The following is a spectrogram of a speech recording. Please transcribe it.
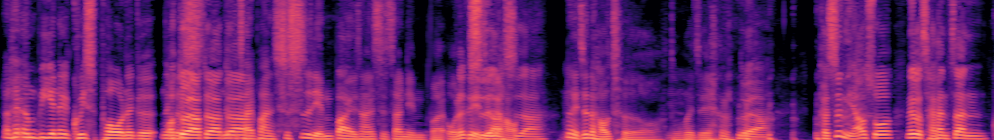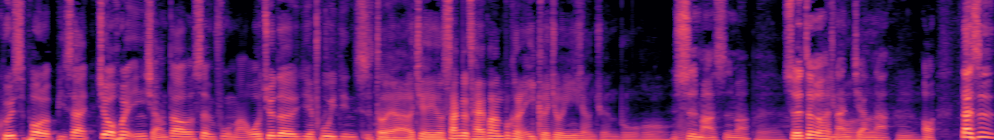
那天 NBA 那个 Chris Paul 那个那个对啊对啊对啊那个裁判十四连败还是十三连败？哦，那个也是真的好啊是，啊，那也真的好扯哦，怎么会这样？对啊。可是你要说那个裁判占 Chris Paul 的比赛就会影响到胜负吗？我觉得也不一定是。对，啊，而且有三个裁判，不可能一个就影响全部哦。是吗？是吗？对啊，所以这个很难讲啦。嗯，好但是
